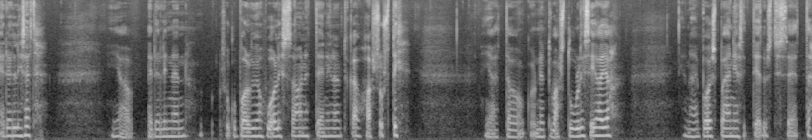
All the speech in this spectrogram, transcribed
edelliset. Ja edellinen sukupolvi on huolissaan, ettei niillä nyt käy hassusti ja että onko nyt vastuullisia ja, ja näin poispäin. Ja sitten tietysti se, että,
